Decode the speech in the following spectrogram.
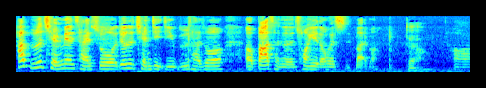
他不是前面才说，就是前几集不是才说，呃，八成的人创业都会失败吗？对啊。啊。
